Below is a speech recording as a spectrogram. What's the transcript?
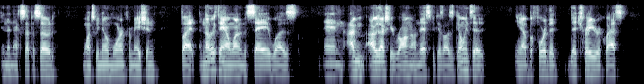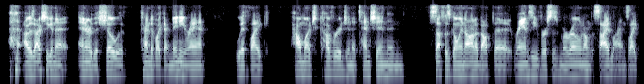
in the next episode once we know more information. But another thing i wanted to say was and I'm I was actually wrong on this because I was going to, you know, before the the trade request, I was actually gonna enter the show with kind of like a mini rant with like how much coverage and attention and stuff was going on about the Ramsey versus Marrone on the sidelines. Like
